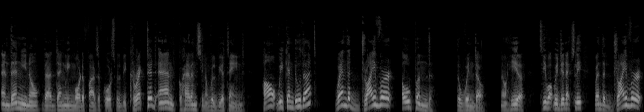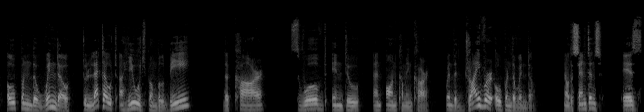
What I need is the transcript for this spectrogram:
and then, you know, that dangling modifiers, of course, will be corrected and coherence, you know, will be attained. How we can do that? When the driver opened the window. Now here, see what we did actually? When the driver opened the window to let out a huge bumblebee, the car swerved into an oncoming car. When the driver opened the window. Now the sentence is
